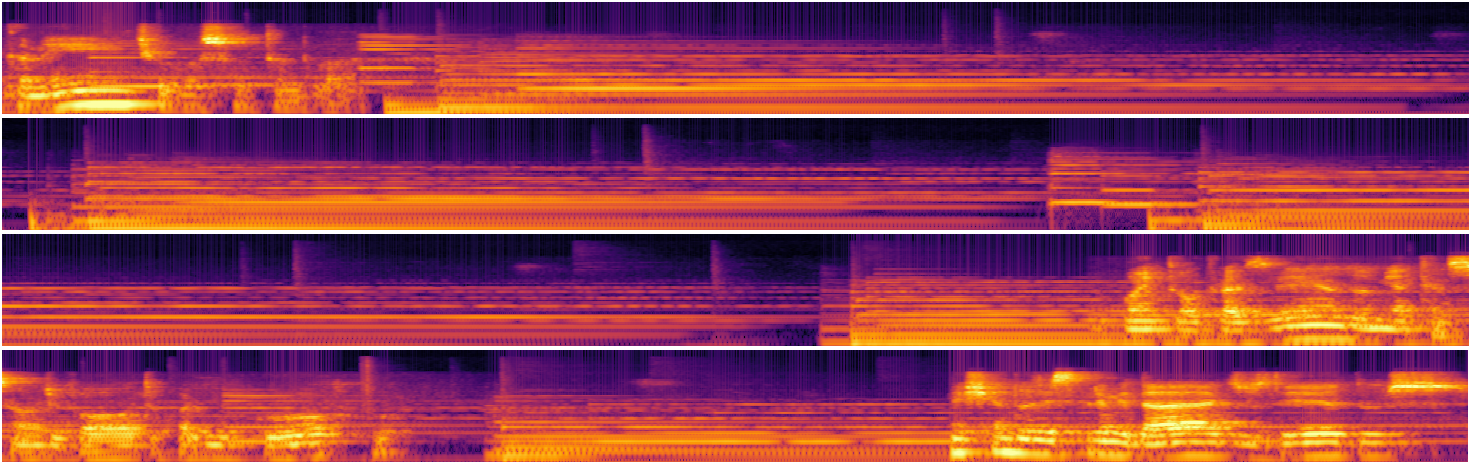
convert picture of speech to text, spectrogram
Lentamente eu vou soltando o ar. Vou então trazendo minha atenção de volta para o meu corpo. mexendo as extremidades, os dedos,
